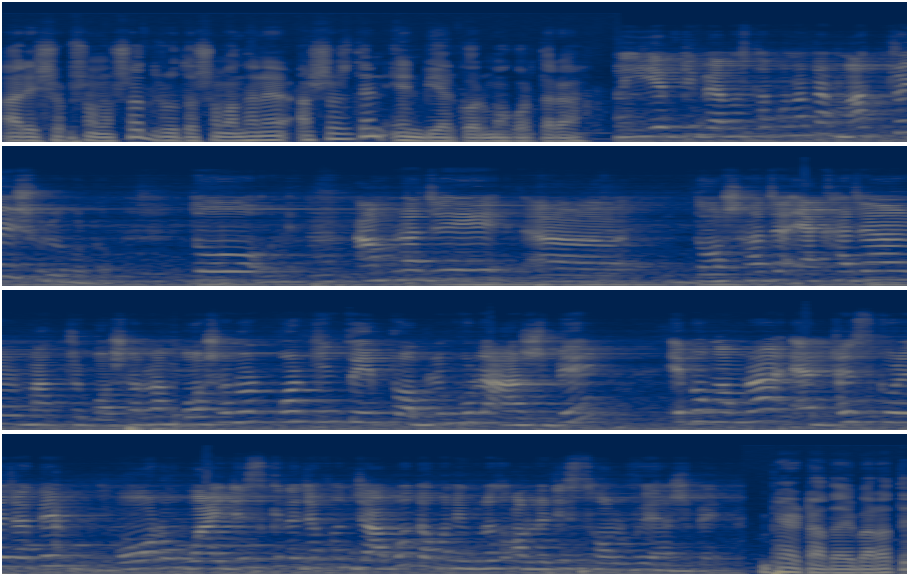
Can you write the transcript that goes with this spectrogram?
আর এসব সমস্যা দ্রুত সমাধানের আশ্বাস দেন এনবিআর কর্মকর্তারা। ইএফটি E ব্যবস্থাপনাটা মাত্রই শুরু হলো। তো আমরা যে আহ, দশ হাজার এক হাজার মাত্র বসালাম বসানোর পর কিন্তু এই প্রবলেমগুলো আসবে। এবং আমরা অ্যাড্রেস করে যাতে বড় ওয়াইড স্কেলে যখন যাব তখন এগুলো অলরেডি সলভ হয়ে আসবে। ভ্যাট আদায় বাড়াতে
